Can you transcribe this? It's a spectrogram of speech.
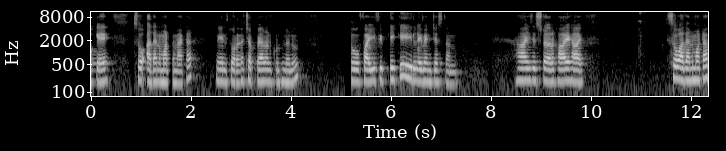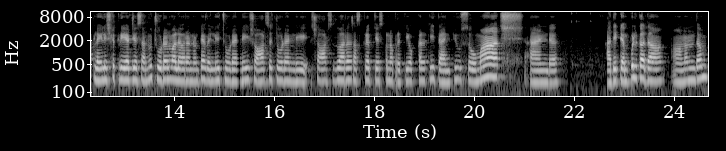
okay. So అదనమాట మ్యాటర్ నేను త్వరగా చెప్పాలనుకుంటున్నాను సో ఫైవ్ ఫిఫ్టీకి లైవ్ ఎండ్ చేస్తాను. Hi sister hi hi. So అదనమాట ప్లేలిస్ట్ క్రియేట్ చేశాను. చూడని వాళ్ళు ఎవరైనా ఉంటే వెళ్ళి చూడండి. షార్ట్స్ చూడండి. షార్ట్స్ ద్వారా సబ్స్క్రైబ్ చేసుకున్న ప్రతి ఒక్కరికి thank you so much. And అది టెంపుల్ కదా ఆనందం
